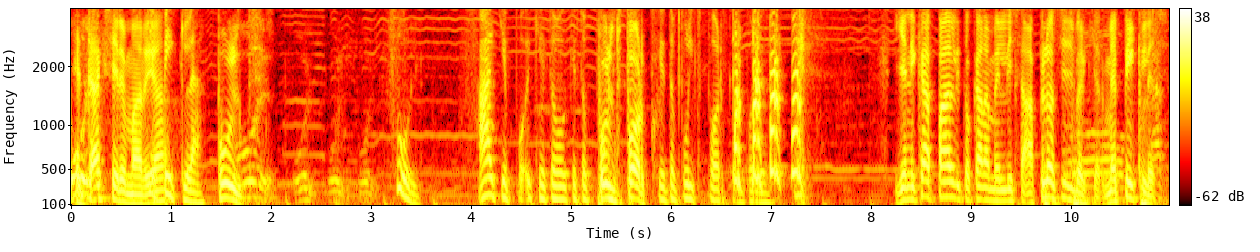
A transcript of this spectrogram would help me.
Εντάξει, ρε Μαρία. Και πίκλα. Πουλτ. Φουλ. Α, και, πο- και το, και το Pulled pork. Και το pulled pork. είναι πολύ. Γενικά πάλι το κάναμε λύσα. Απλό τσίσμπεργκερ με πίκλες.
